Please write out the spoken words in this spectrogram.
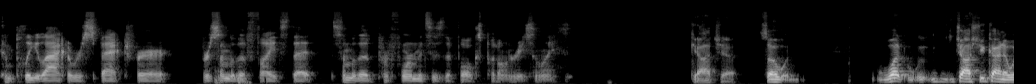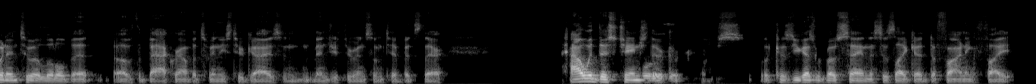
complete lack of respect for for some of the fights that some of the performances that Volk's put on recently. Gotcha. So what Josh, you kind of went into a little bit of the background between these two guys and Minji threw in some tidbits there. How would this change their careers? Because you guys were both saying this is like a defining fight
